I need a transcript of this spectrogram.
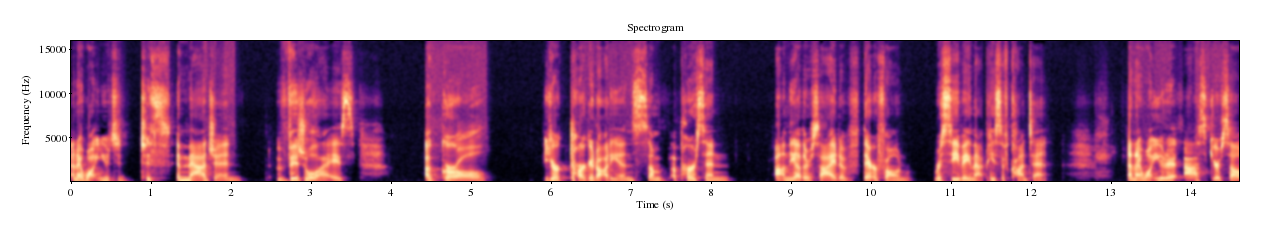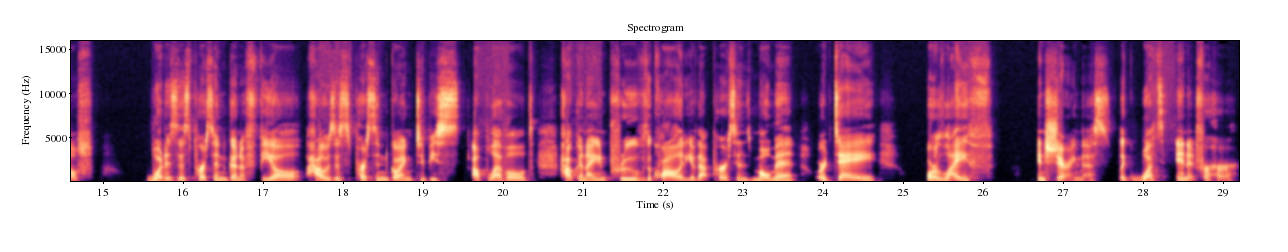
And I want you to to imagine visualize a girl, your target audience, some a person on the other side of their phone receiving that piece of content. And I want you to ask yourself, what is this person going to feel? How is this person going to be up leveled? How can I improve the quality of that person's moment or day or life in sharing this? Like, what's in it for her?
